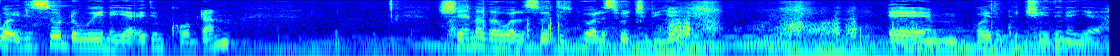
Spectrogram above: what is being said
waa idin soo dhaweynayaa idinkoo dhan sheenada waa la soo jebiyey waa idinku jeedinayaa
